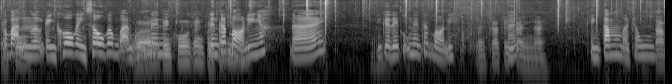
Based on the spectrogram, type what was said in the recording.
Các Cành bạn cành khô cành sâu các bạn cũng Vâng, nên cành khô cành nên cắt bỏ đi nhá. Đấy những cái đấy cũng nên cắt bỏ đi. Đây, các cái Đấy. cành này. Cành tăm ở trong tăm.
